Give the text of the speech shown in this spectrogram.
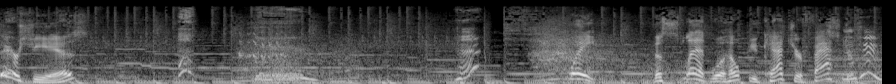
Hmm. There she is. huh? Wait, the sled will help you catch her faster. Mhm.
